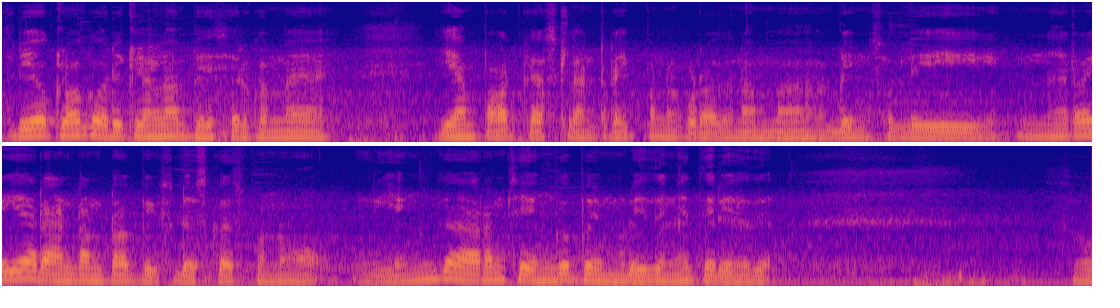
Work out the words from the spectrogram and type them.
த்ரீ ஓ கிளாக் வரைக்கும்லாம் பேசியிருக்கோமே ஏன் பாட்காஸ்ட்லாம் ட்ரை பண்ணக்கூடாது நம்ம அப்படின்னு சொல்லி நிறைய ரேண்டம் டாபிக்ஸ் டிஸ்கஸ் பண்ணுவோம். எங்கே ஆரம்பித்து எங்கே போய் முடியுதுன்னே தெரியாது. ஸோ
